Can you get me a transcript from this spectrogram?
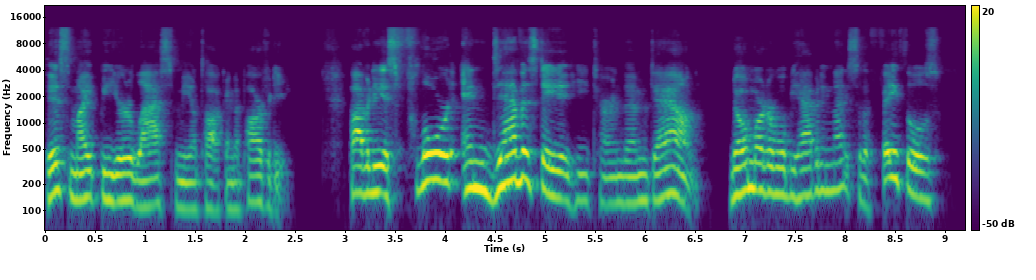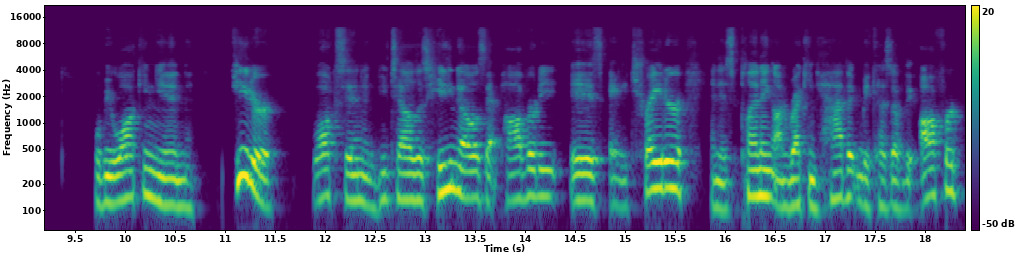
This might be your last meal talking to Parvati. Parvati is floored and devastated. He turned them down. No murder will be happening tonight. So the faithfuls will be walking in. Peter walks in and he tells us he knows that Parvati is a traitor and is planning on wreaking havoc because of the offer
